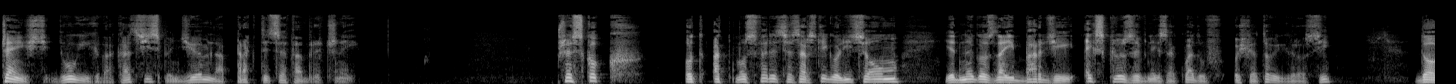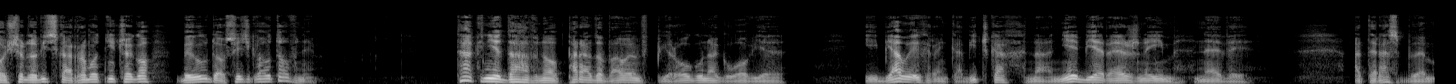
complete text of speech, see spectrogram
Część długich wakacji spędziłem na praktyce fabrycznej. Przeskok od atmosfery cesarskiego liceum, jednego z najbardziej ekskluzywnych zakładów oświatowych w Rosji, do środowiska robotniczego był dosyć gwałtowny. Tak niedawno paradowałem w pirogu na głowie i białych rękawiczkach na niebie reżnej mnewy. A teraz byłem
